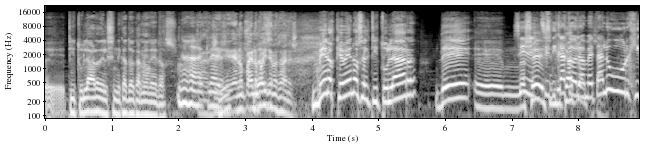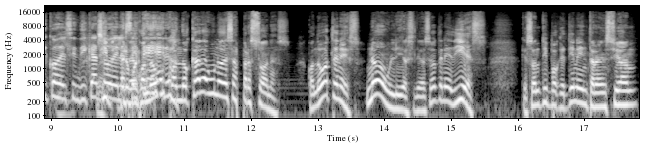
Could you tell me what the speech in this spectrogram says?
eh, titular del sindicato de camioneros. Ah, Ah, claro. sí, sí, En, un en los países no saben eso. Menos que menos el titular de, eh, Sí, no sé, del sindicato, de los metalúrgicos, del sindicato Sí, de las pero cuando, vos- cuando cada uno de esas personas, cuando vos tenés, no un líder sindical, sino tenés 10, que son tipos que tienen intervención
